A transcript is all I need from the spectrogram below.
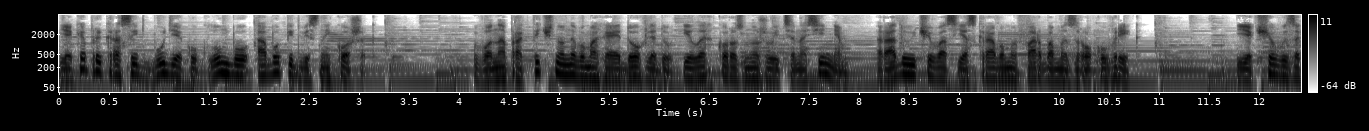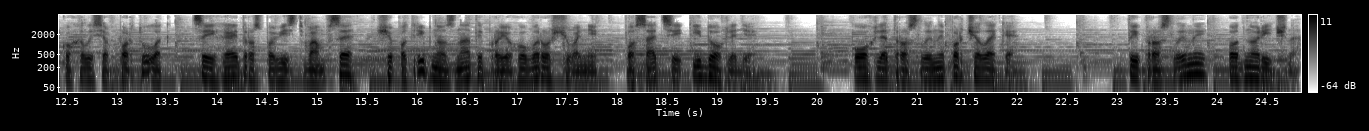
яке прикрасить будь-яку клумбу або підвісний кошик. Вона практично не вимагає догляду і легко розмножується насінням, радуючи вас яскравими фарбами з року в рік. Якщо ви закохалися в портулак, цей гайд розповість вам все, що потрібно знати про його вирощуванні, посадці і догляді. Огляд рослини порчелеке. Тип рослини однорічна.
